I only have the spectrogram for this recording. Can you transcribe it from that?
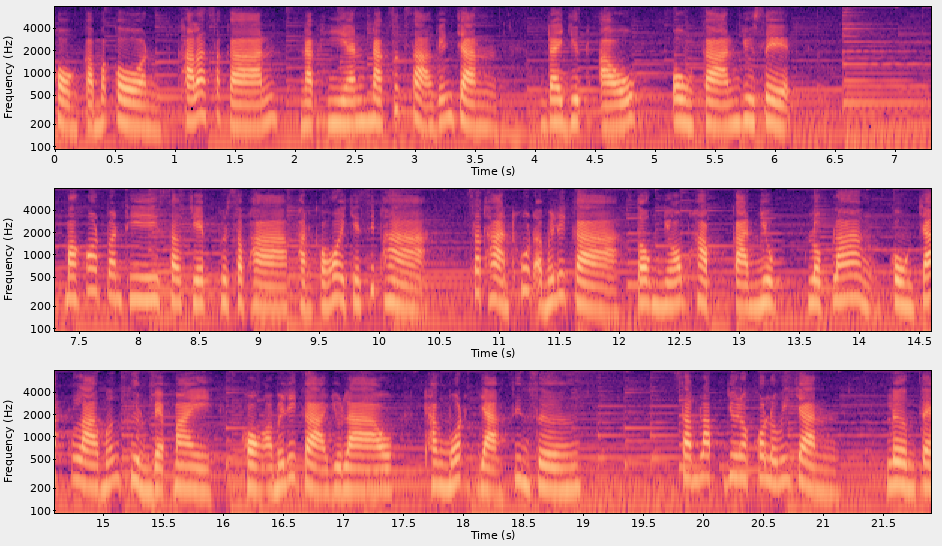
ของกรรมกรข้าราชการ นักเรียน นักศึกษาเวียงจันทร์ได้ยึดเอาองค์การยูเซตมาฮอดวันที่27พฤษภาพันธ์1975 สถานทูตอเมริกาต้องยอมหับการยุบลบล้างกงจักลาเมืองขึ้นแบบใหม่ของอเมริกาอยู่ลาว ทั้งหมดอย่างสิ้นเชิงสำหรับยูนครโลวิจันทร์เริ่มแต่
